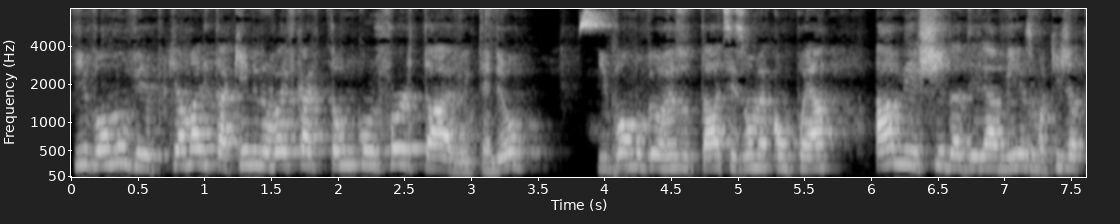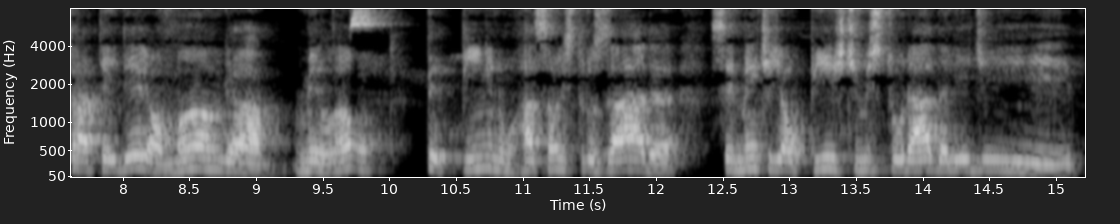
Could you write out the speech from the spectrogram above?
E vamos ver, porque a maritaquine não vai ficar tão confortável, entendeu? E vamos ver o resultado, vocês vão me acompanhar. A mexida dele é a mesma, aqui já tratei dele, ó, manga, melão, pepino, ração extrusada, semente de alpiste misturada ali de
